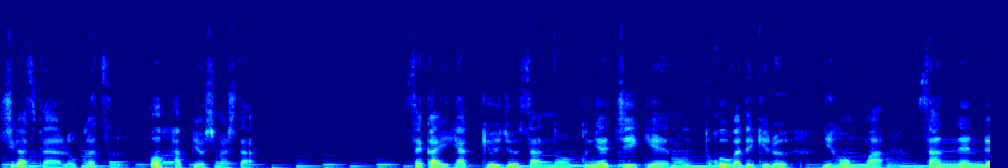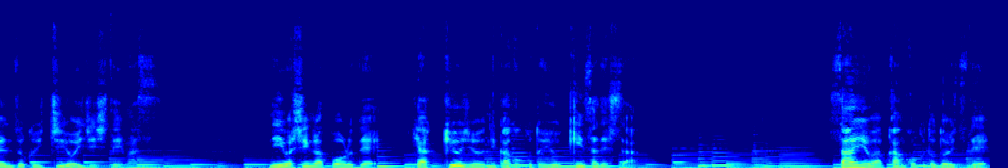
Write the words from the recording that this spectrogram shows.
4月から6月を発表しました。世界193の国や地域への渡航ができる日本は3年連続1位を維持しています。2位はシンガポールで192カ国という僅差でした。3位は韓国とドイツで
